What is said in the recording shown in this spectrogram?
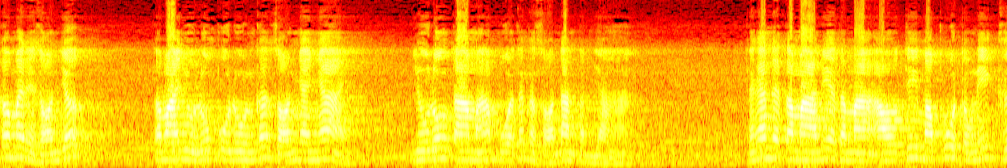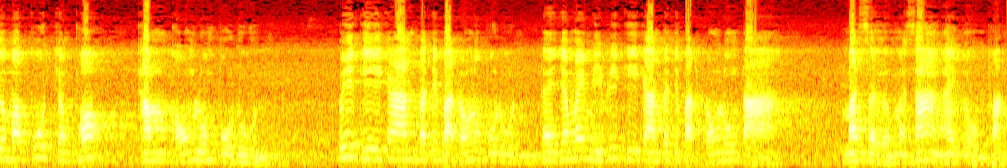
ก็ไม่ได้สอนเยอะ ตมาอยู่หลวงปู่ดูลก็สอนง่าย ๆ อยู่หลวงตามหาบัวท่านก็สอนด้านปัญญาทั้งนั้นในตมาเนี่ยตมาเอาที่มาพูดตรงนี้คือมาพูดเฉพาะธรรมของหลวงปู่ดูล วิธีการปฏิบัติของหลวงปู่ดูลแต่ยังไม่มีวิธีการปฏิบัติของหลวงตา มาเสริมมาสร้างให้โยมฟัง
